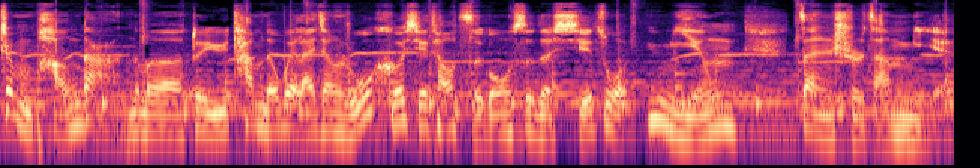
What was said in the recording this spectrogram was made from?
这么庞大，那么对于他们的未来将如何协调子公司的协作运营，暂时咱们也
